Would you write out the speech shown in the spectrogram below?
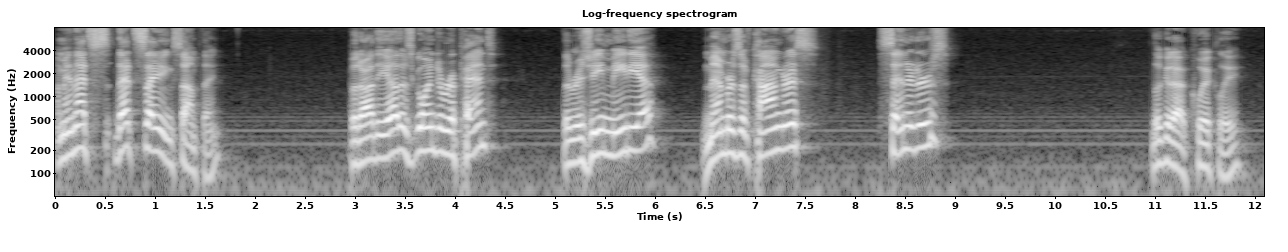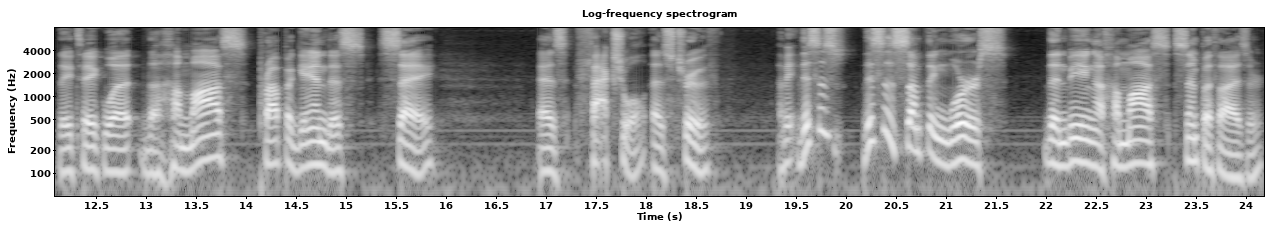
I mean, that's, that's saying something. But are the others going to repent? The regime media? Members of Congress? Senators? Look at how quickly they take what the Hamas propagandists say as factual, as truth. I mean, this is, this is something worse than being a Hamas sympathizer.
